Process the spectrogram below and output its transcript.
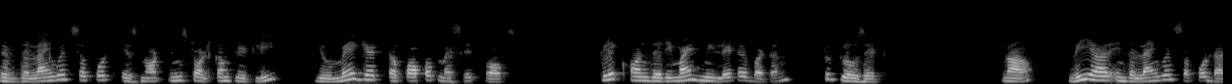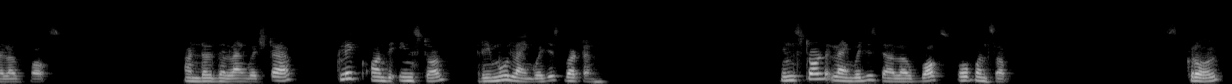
If the language support is not installed completely, you may get a pop-up message box. Click on the Remind Me Later button to close it. Now, we are in the Language Support dialog box. Under the Language tab, click on the Install Remove Languages button. Installed Languages dialog box opens up. Scroll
